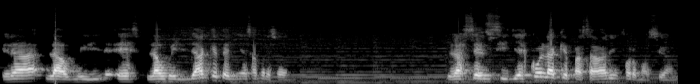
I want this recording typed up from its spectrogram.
era la humildad, es la humildad que tenía esa persona. La sencillez con la que pasaba la información.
